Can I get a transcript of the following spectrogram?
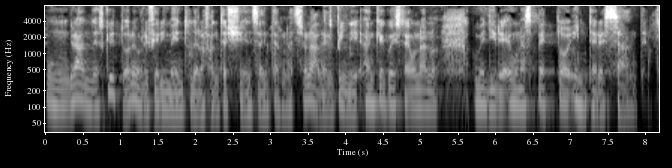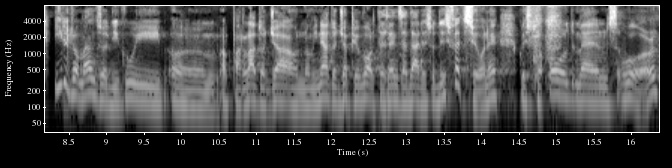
un grande scrittore un riferimento della fantascienza internazionale. Quindi anche questo è un, come dire, è un aspetto interessante. Il romanzo di cui eh, ho parlato già ho nominato già più volte senza dare soddisfazione questo Old Man's War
